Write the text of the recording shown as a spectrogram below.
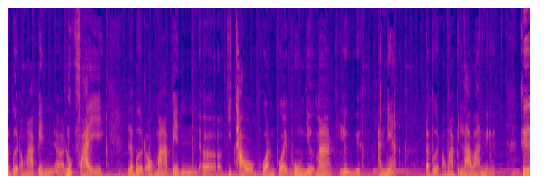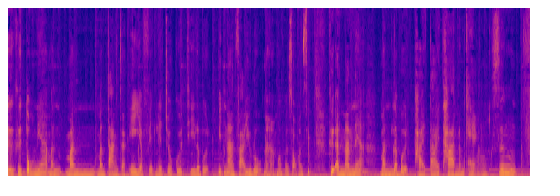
ระเบิดออกมาเป็นลูกไฟ ระเบิดออกมาเป็นขี้เถ้าพวนพวยพุ่งเยอะมาก หรืออันเนี้ยระเบิดออกมาเป็นลาวาเนี่ย คือคือตรงเนี้ยมันมันมันต่างจาก Eyjafjallajökull ที่ระเบิดปิดน่านฟ้ายุโรปนะคะเมื่อปี2010 คืออันนั้นเนี่ยมันระเบิดภายใต้ทานน้ำแข็ง ซึ่งไฟ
